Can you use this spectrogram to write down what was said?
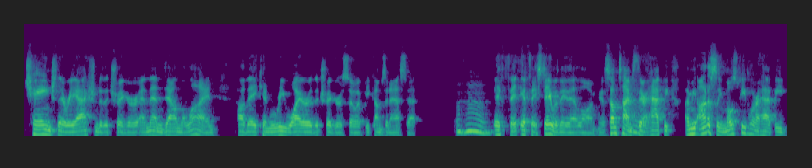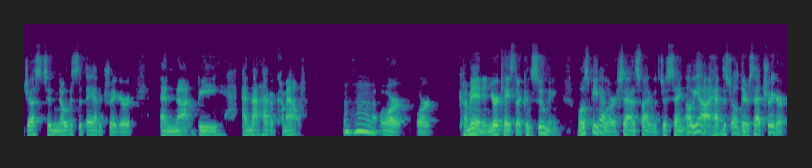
change their reaction to the trigger and then down the line how they can rewire the trigger so it becomes an asset mm-hmm. if they if they stay with me that long you know, sometimes mm-hmm. they're happy i mean honestly most people are happy just to notice that they have a trigger and not be and not have it come out mm-hmm. or or come in in your case they're consuming most people yep. are satisfied with just saying oh yeah i have this oh there's that trigger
